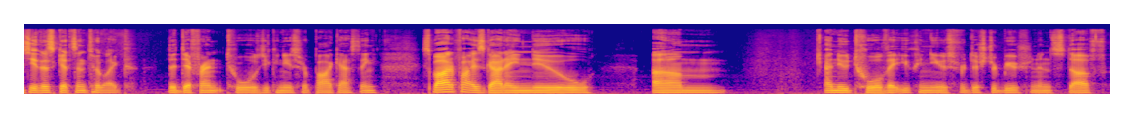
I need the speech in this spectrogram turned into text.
see this gets into like the different tools you can use for podcasting. Spotify's got a new um a new tool that you can use for distribution and stuff.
